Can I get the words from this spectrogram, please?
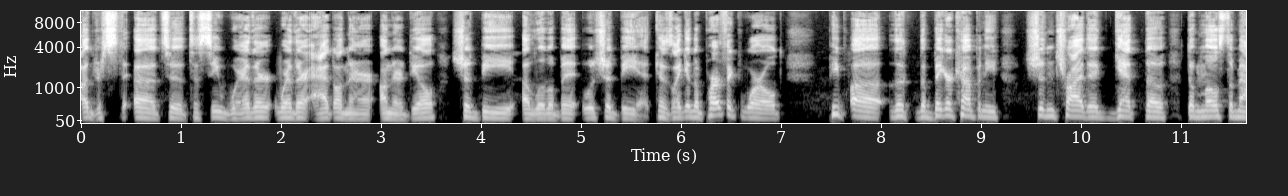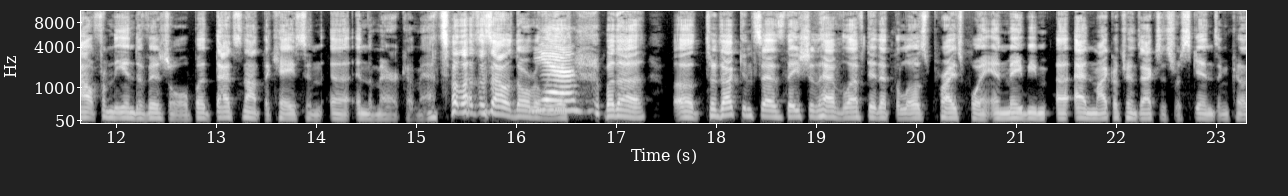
understand uh to to see where they're where they're at on their on their deal should be a little bit should be it because like in the perfect world people uh the the bigger company shouldn't try to get the the most amount from the individual but that's not the case in uh, in america man so that's just how it normally Yeah. is but uh uh Turducken says they should have left it at the lowest price point and maybe uh, add microtransactions for skins and co-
